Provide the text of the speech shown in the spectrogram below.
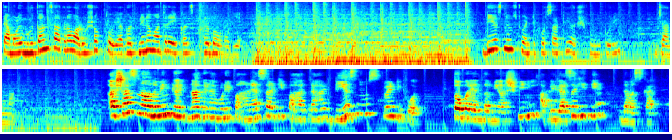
त्यामुळे मृतांचा आकडा वाढू शकतो. या घटनेनं मात्र एकच खळबळ उडाली आहे. डी एस न्यूज ट्वेंटी फोरसाठी अश्विनीपुरी जालना. अशाच नवनवीन घटना घडामोडी पाहण्यासाठी पाहत रहा डीएस न्यूज ट्वेंटी फोर तोपर्यंत मी अश्विनी आपली रजा घेते. नमस्कार.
